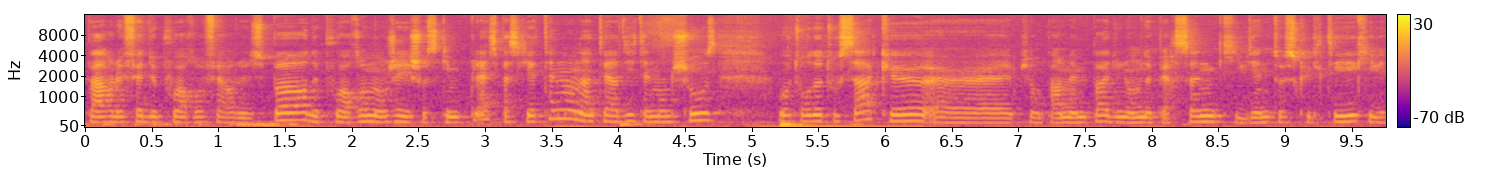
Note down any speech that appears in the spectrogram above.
par le fait de pouvoir refaire le sport, de pouvoir remanger les choses qui me plaisent, parce qu'il y a tellement d'interdits, tellement de choses autour de tout ça que, et puis on parle même pas du nombre de personnes qui viennent t'ausculter, qui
